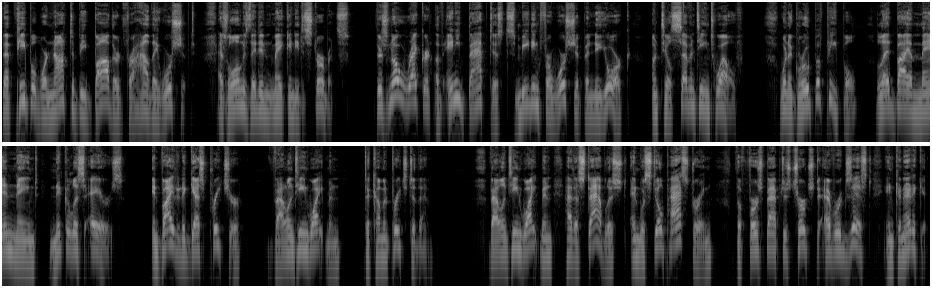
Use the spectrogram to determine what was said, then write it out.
that people were not to be bothered for how they worshiped, as long as they didn't make any disturbance. There's no record of any Baptists meeting for worship in New York until 1712, when a group of people, led by a man named Nicholas Eyres, invited a guest preacher Valentine Wightman, to come and preach to them. Valentine Wightman had established and was still pastoring the First Baptist Church to ever exist in Connecticut.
